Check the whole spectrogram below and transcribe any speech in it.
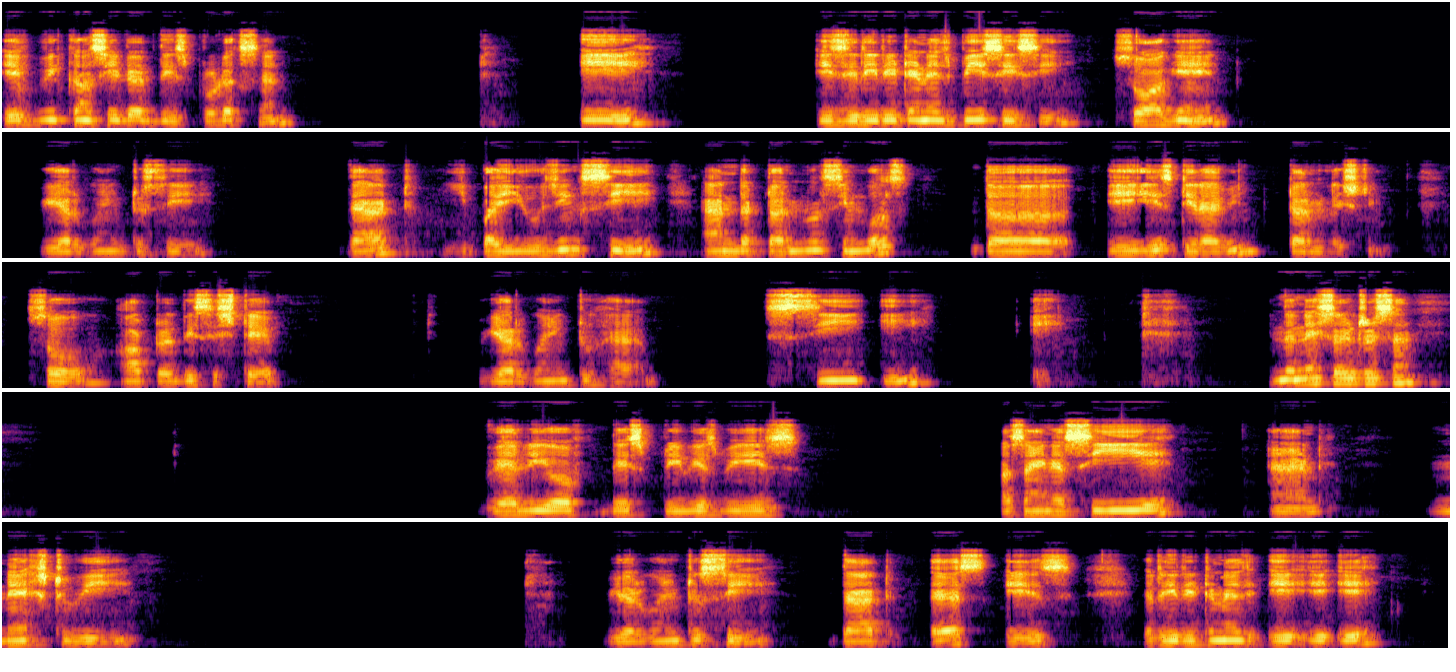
if we consider this production A is rewritten as BCC so again we are going to see that by using C and the terminal symbols the A is deriving terminal string. So after this step we are going to have CEA in the next iteration value of this previous V is assigned as CEA and next V we are going to see that S is rewritten as AAA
